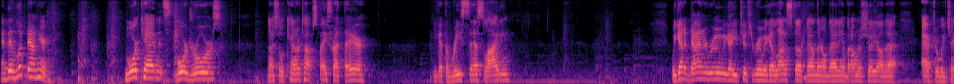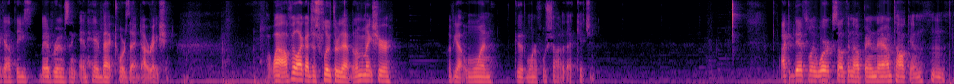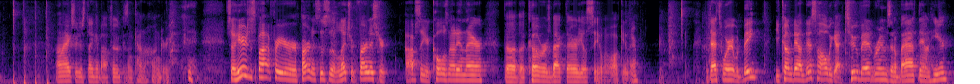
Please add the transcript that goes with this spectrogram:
And then look down here. More cabinets, more drawers. Nice little countertop space right there. You got the recessed lighting. We got a dining room, we got a utility room, we got a lot of stuff down there on that end, but I'm gonna show y'all that after we check out these bedrooms and, and head back towards that direction. Wow, I feel like I just flew through that, but let me make sure we've got one good, wonderful shot of that kitchen. I could definitely work something up in there. I'm talking, hmm. I'm actually just thinking about food because I'm kind of hungry. so here's a spot for your furnace. This is an electric furnace. Your Obviously your coal's not in there. The, the cover is back there. You'll see it when we walk in there. But that's where it would be. You come down this hall, we got two bedrooms and a bath down here.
